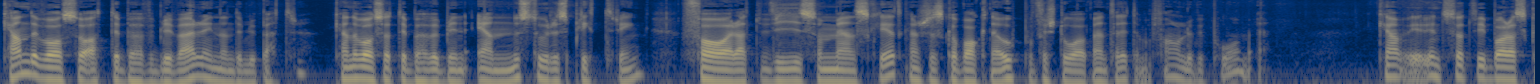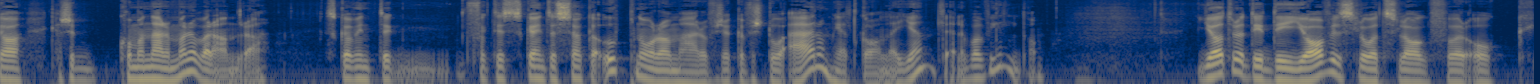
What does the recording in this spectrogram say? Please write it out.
kan det vara så att det behöver bli värre innan det blir bättre? Kan det vara så att det behöver bli en ännu större splittring för att vi som mänsklighet kanske ska vakna upp och förstå, vänta lite, vad fan håller vi på med? Kan, är det inte så att vi bara ska kanske komma närmare varandra? Ska vi inte, faktiskt, ska inte söka upp några av de här och försöka förstå, är de helt galna egentligen? Eller vad vill de? Jag tror att det är det jag vill slå ett slag för och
